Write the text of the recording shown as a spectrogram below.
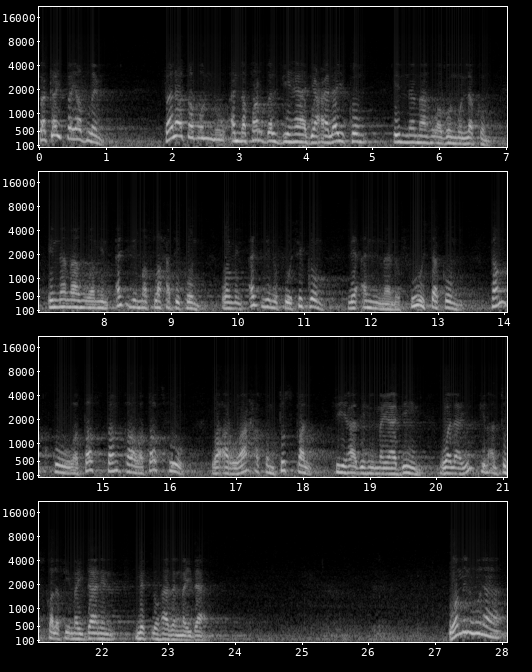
فكيف يظلم؟ فلا تظنوا أن فرض الجهاد عليكم إنما هو ظلم لكم إنما هو من أجل مصلحتكم ومن أجل نفوسكم لأن نفوسكم تنقو وتنقى وتصفو وأرواحكم تسقل في هذه الميادين ولا يمكن أن تسقل في ميدان مثل هذا الميدان. ومن هنا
